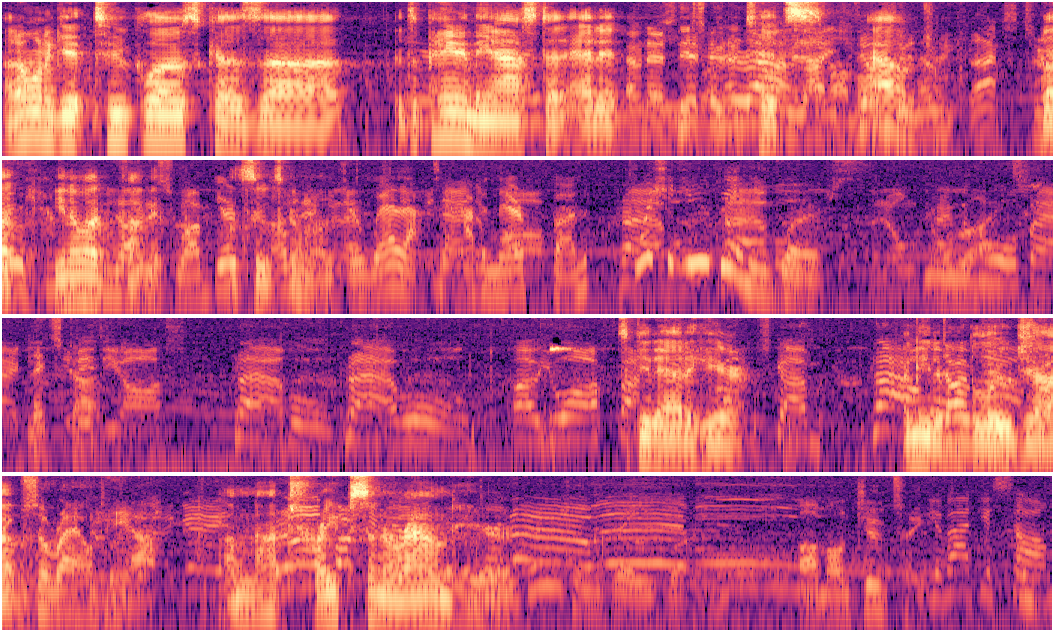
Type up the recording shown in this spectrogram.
I don't want to get too close because uh, it's a pain in the ass to edit tits out. But you know what? Fuck it. Your Let's see what's going on. comrades are well at it, having their fun. Why should you be any worse? Right. Let's go. Let's get out of here. I need a Don't you blowjob. traipse around here. I'm not traipsing around here. I'm on duty. You've had your Oh, song.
